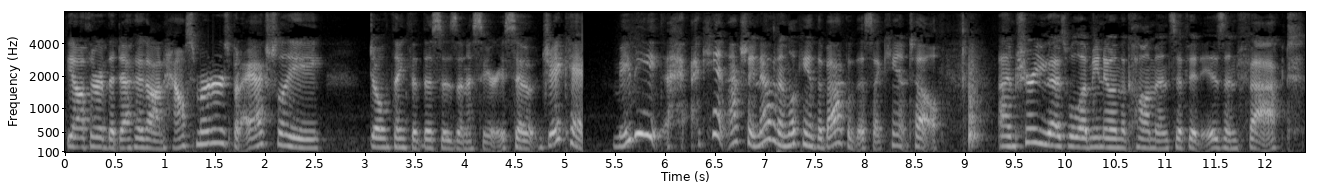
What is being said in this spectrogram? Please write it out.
the author of the Decagon House Murders, but I actually don't think that this isn't a series. So JK, maybe I can't actually now that I'm looking at the back of this, I can't tell. I'm sure you guys will let me know in the comments if it is in fact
